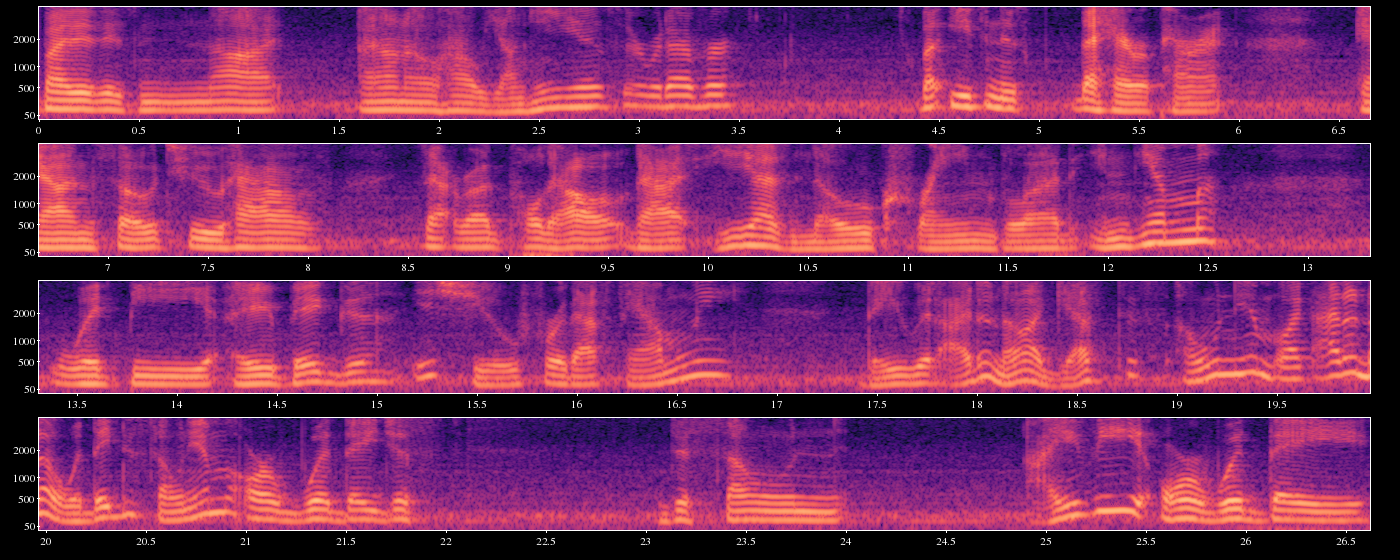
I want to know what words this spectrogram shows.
But it is not. I don't know how young he is or whatever. But Ethan is the heir apparent. And so to have that rug pulled out that he has no crane blood in him would be a big issue for that family. They would, I don't know, I guess disown him. Like, I don't know, would they disown him or would they just disown Ivy or would they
